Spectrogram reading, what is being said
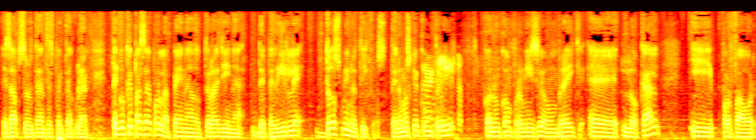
es absolutamente espectacular. Tengo que pasar por la pena, doctora Gina, de pedirle dos minuticos. Tenemos que cumplir con un compromiso, un break eh, local. Y por favor,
